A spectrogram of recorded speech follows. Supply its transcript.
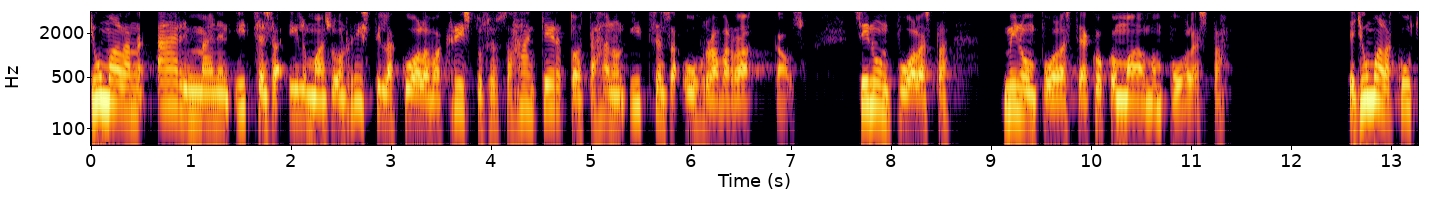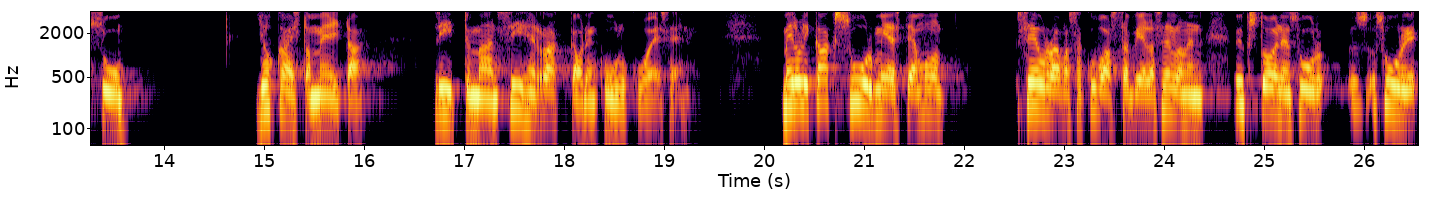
Jumalan äärimmäinen itsensä ilmaisu on ristillä kuoleva Kristus, jossa hän kertoo, että hän on itsensä uhraava rakkaus. Sinun puolesta, minun puolesta ja koko maailman puolesta. Ja Jumala kutsuu jokaista meitä liittymään siihen rakkauden kulkueeseen. Meillä oli kaksi suurmiestä ja mulla on seuraavassa kuvassa vielä sellainen yksi toinen suur, suuri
